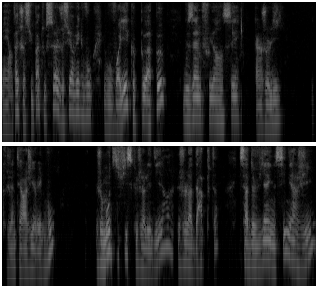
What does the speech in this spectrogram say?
mais en fait je suis pas tout seul, je suis avec vous. Et vous voyez que peu à peu, vous influencez quand je lis et que j'interagis avec vous, je modifie ce que j'allais dire, je l'adapte, ça devient une synergie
